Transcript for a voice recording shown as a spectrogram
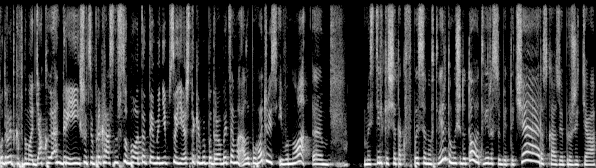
По-друге, така подумала, дякую, Андрій, що цю прекрасну суботу ти мені псуєш такими подробицями, але погоджуюсь, і воно. Ем... Настільки ще так вписано в твір, тому що до того твір собі тече, розказує про життя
